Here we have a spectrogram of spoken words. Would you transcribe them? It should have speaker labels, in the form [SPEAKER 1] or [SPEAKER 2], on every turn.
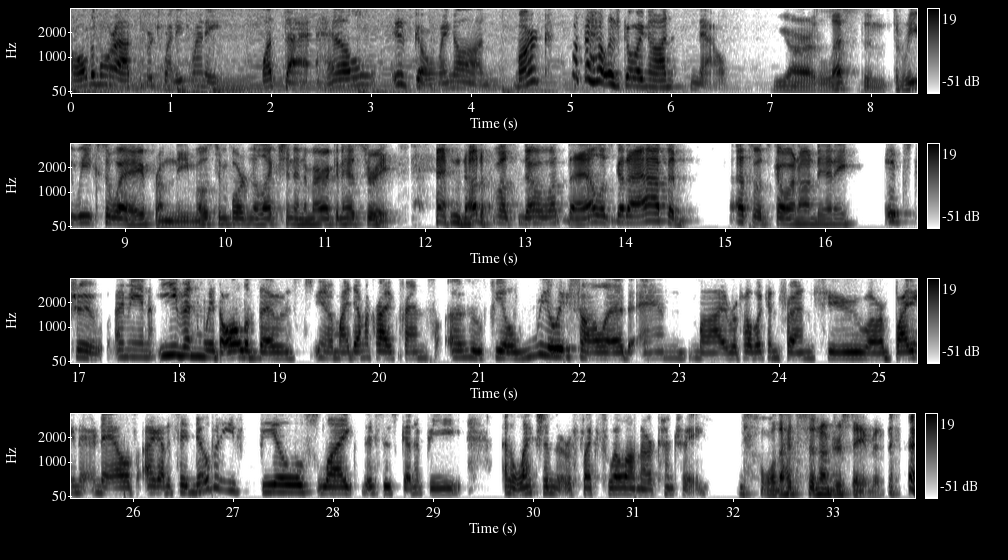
[SPEAKER 1] All the More Apt for 2020. What the hell is going on? Mark, what the hell is going on now?
[SPEAKER 2] We are less than three weeks away from the most important election in American history, and none of us know what the hell is going to happen. That's what's going on, Danny
[SPEAKER 1] it's true. I mean, even with all of those, you know, my Democratic friends uh, who feel really solid and my Republican friends who are biting their nails, I got to say, nobody feels like this is going to be an election that reflects well on our country.
[SPEAKER 2] Well, that's an understatement.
